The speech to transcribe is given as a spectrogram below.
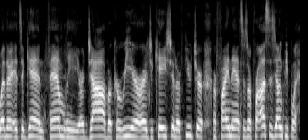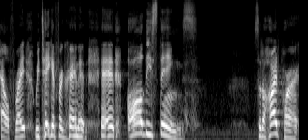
whether it's again family or job or career or education or future or finances or for us as young people, health, right? We take it for granted. And all these things. So the hard part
